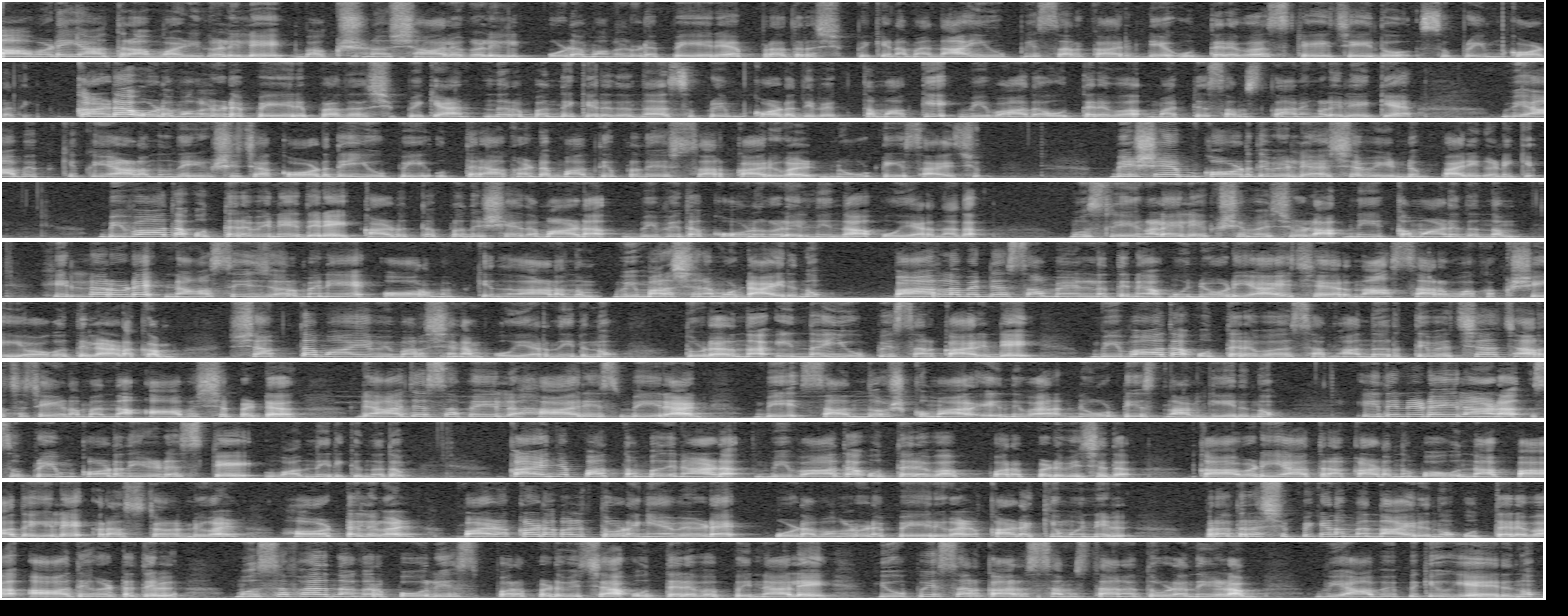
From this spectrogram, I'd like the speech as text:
കാവടി യാത്രാ വഴികളിലെ ഭക്ഷണശാലകളിൽ ഉടമകളുടെ പേര് പ്രദർശിപ്പിക്കണമെന്ന യു പി സർക്കാരിന്റെ ഉത്തരവ് സ്റ്റേ ചെയ്തു സുപ്രീം കോടതി. കട ഉടമകളുടെ പേര് പ്രദർശിപ്പിക്കാൻ നിർബന്ധിക്കരുതെന്ന് സുപ്രീം കോടതി വ്യക്തമാക്കി. വിവാദ ഉത്തരവ് മറ്റ് സംസ്ഥാനങ്ങളിലേക്ക് വ്യാപിപ്പിക്കുകയാണെന്ന് നിരീക്ഷിച്ച കോടതി യു പി ഉത്തരാഖണ്ഡ് മധ്യപ്രദേശ് സർക്കാരുകൾ നോട്ടീസ് അയച്ചു. വിഷയം കോടതി വെള്ളിയാഴ്ച വീണ്ടും പരിഗണിക്കും. വിവാദ ഉത്തരവിനെതിരെ കടുത്ത പ്രതിഷേധമാണ് വിവിധ കോണുകളിൽ നിന്ന് ഉയർന്നത്. മുസ്ലിങ്ങളെ ലക്ഷ്യം വെച്ചുള്ള നീക്കമാണിതെന്നും ഹിറ്റ്ലറുടെ നാസി ജർമ്മനിയെ ഓർമ്മിപ്പിക്കുന്നതാണെന്നും വിമർശനമുണ്ടായിരുന്നു. പാർലമെന്റ് സമ്മേളനത്തിന് മുന്നോടിയായി ചേർന്ന സർവകക്ഷി യോഗത്തിലടക്കം ശക്തമായ വിമർശനം ഉയർന്നിരുന്നു. തുടർന്ന് ഇന്ന് യു പി സർക്കാരിന്റെ വിവാദ ഉത്തരവ് സഭ നിർത്തിവെച്ച് ചർച്ച ചെയ്യണമെന്ന് ആവശ്യപ്പെട്ട് രാജ്യസഭയിൽ ഹാരിസ് ബീരാൻ ബി സന്തോഷ് കുമാർ എന്നിവർ നോട്ടീസ് നൽകിയിരുന്നു. ഇതിനിടയിലാണ് സുപ്രീം കോടതിയുടെ സ്റ്റേ വന്നിരിക്കുന്നതും. കഴിഞ്ഞ പത്തൊമ്പതിനാണ് വിവാദ ഉത്തരവ് പുറപ്പെടുവിച്ചത്. കാവടി യാത്ര കടന്നുപോകുന്ന പാതയിലെ റെസ്റ്റോറന്റുകൾ ഹോട്ടലുകൾ പഴക്കടകൾ തുടങ്ങിയവയുടെ ഉടമകളുടെ പേരുകൾ കടയ്ക്ക് മുന്നിൽ പ്രദർശിപ്പിക്കണമെന്നായിരുന്നു ഉത്തരവ്. ആദ്യഘട്ടത്തിൽ മുസഫർ നഗർ പോലീസ് പുറപ്പെടുവിച്ച ഉത്തരവ് പിന്നാലെ യു പി സർക്കാർ സംസ്ഥാനത്തുടനീളം വ്യാപിപ്പിക്കുകയായിരുന്നു.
